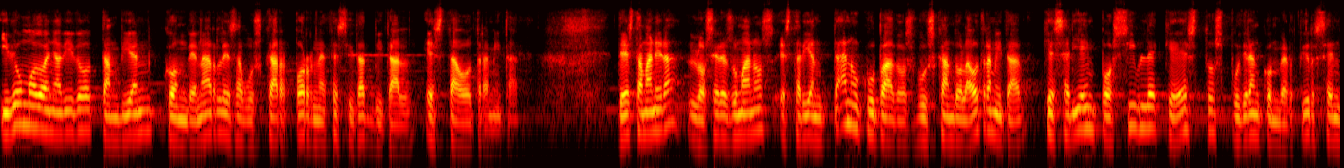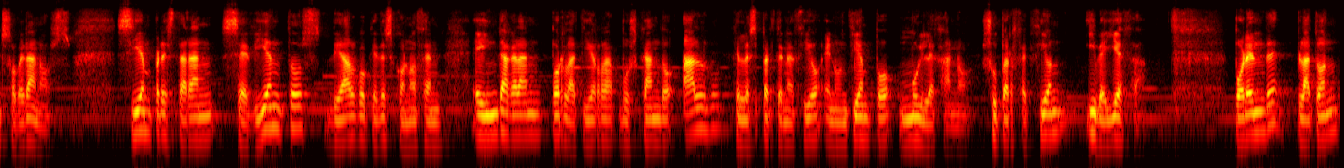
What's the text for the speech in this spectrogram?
Y de un modo añadido también condenarles a buscar por necesidad vital esta otra mitad. De esta manera, los seres humanos estarían tan ocupados buscando la otra mitad que sería imposible que éstos pudieran convertirse en soberanos siempre estarán sedientos de algo que desconocen e indagarán por la tierra buscando algo que les perteneció en un tiempo muy lejano, su perfección y belleza. Por ende, Platón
